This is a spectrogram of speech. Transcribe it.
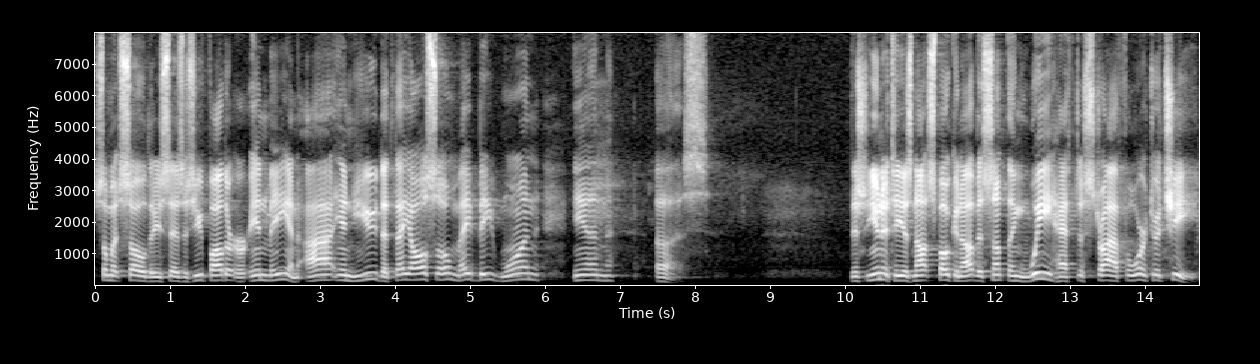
So much so that he says, As you, Father, are in me and I in you, that they also may be one in us. This unity is not spoken of as something we have to strive for to achieve.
